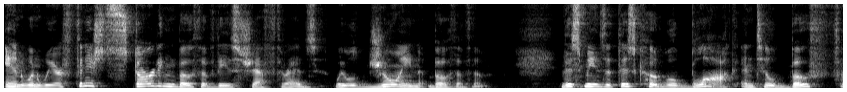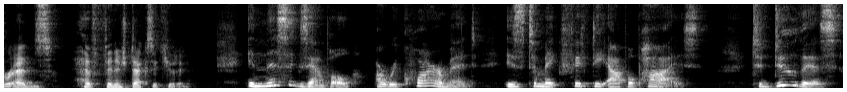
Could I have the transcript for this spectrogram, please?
And when we are finished starting both of these chef threads, we will join both of them. This means that this code will block until both threads have finished executing. In this example, our requirement is to make 50 apple pies. To do this,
